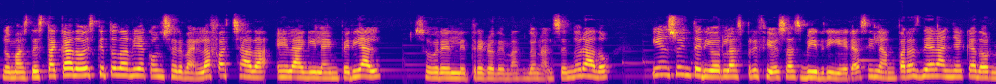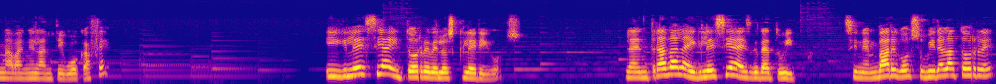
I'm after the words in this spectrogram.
Lo más destacado es que todavía conserva en la fachada el águila imperial sobre el letrero de McDonald's en dorado y en su interior las preciosas vidrieras y lámparas de araña que adornaban el antiguo café. Iglesia y Torre de los Clérigos. La entrada a la iglesia es gratuita. Sin embargo, subir a la torre,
